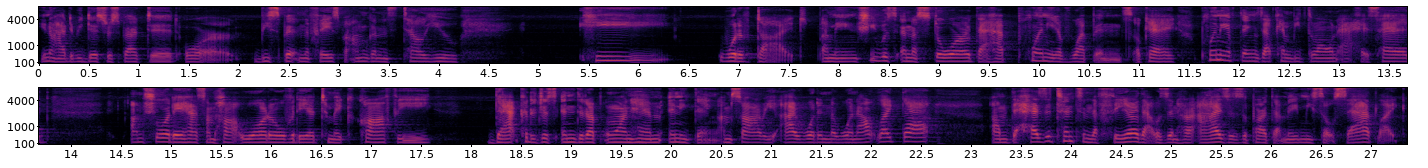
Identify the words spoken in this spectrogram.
you know, had to be disrespected or be spit in the face. But I'm gonna tell you, he would have died. I mean, she was in a store that had plenty of weapons, okay? Plenty of things that can be thrown at his head. I'm sure they had some hot water over there to make coffee. That could have just ended up on him, anything. I'm sorry, I wouldn't have went out like that. Um, the hesitance and the fear that was in her eyes is the part that made me so sad. Like,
